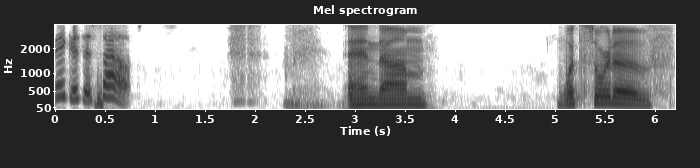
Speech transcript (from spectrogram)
figure this out? And um what sort of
